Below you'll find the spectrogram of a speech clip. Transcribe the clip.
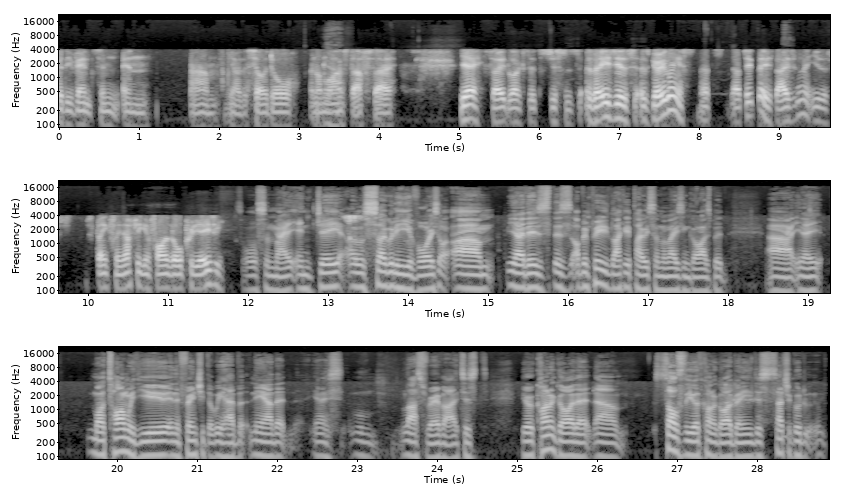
for the events and and um, you know the cellar door and online stuff. So yeah, so like it's just as, as easy as, as googling us. That's that's it these days, isn't it? You just thankfully enough you can find it all pretty easy. It's awesome, mate. And gee, it was so good to hear your voice. Um, you know, there's, there's, I've been pretty lucky to play with some amazing guys, but uh, you know, my time with you and the friendship that we have now that you know will last forever. It's just you're a kind of guy that um, salt of the earth kind of guy, Benny. Just such a good,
